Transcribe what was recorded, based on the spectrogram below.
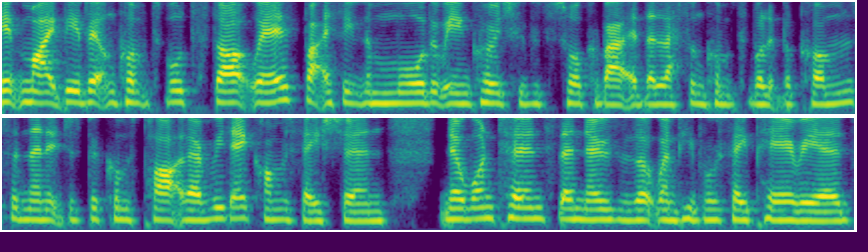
it might be a bit uncomfortable to start with but i think the more that we encourage people to talk about it the less uncomfortable it becomes and then it just becomes part of everyday conversation. No one turns their noses up when people say period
